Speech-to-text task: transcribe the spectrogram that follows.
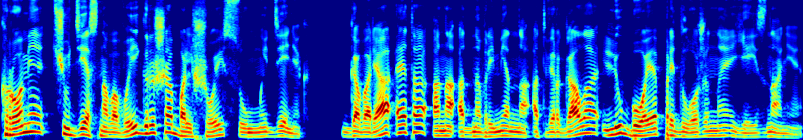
кроме чудесного выигрыша большой суммы денег. Говоря это, она одновременно отвергала любое предложенное ей знание.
